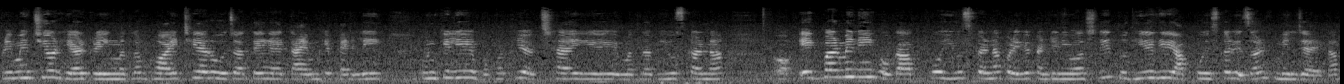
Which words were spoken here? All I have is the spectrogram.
प्रीमेच्योर हेयर ग्रेइंग मतलब वाइट हेयर हो जाते हैं टाइम के पहले, उनके लिए बहुत ही अच्छा है ये मतलब यूज़ करना। एक बार में नहीं होगा, आपको यूज़ करना पड़ेगा कंटिन्यूसली तो धीरे धीरे आपको इसका रिज़ल्ट मिल जाएगा।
